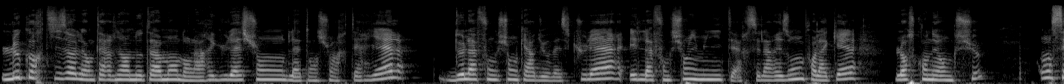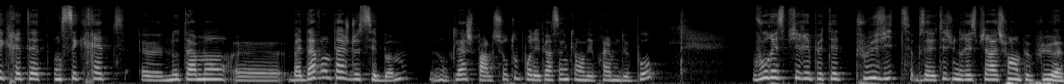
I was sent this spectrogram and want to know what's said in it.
le cortisol intervient notamment dans la régulation de la tension artérielle, de la fonction cardiovasculaire et de la fonction immunitaire. C'est la raison pour laquelle, lorsqu'on est anxieux, on sécrète, euh, notamment euh, bah, davantage de sébum. Donc là, je parle surtout pour les personnes qui ont des problèmes de peau. Vous respirez peut-être plus vite, vous avez peut-être une respiration un peu plus euh,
